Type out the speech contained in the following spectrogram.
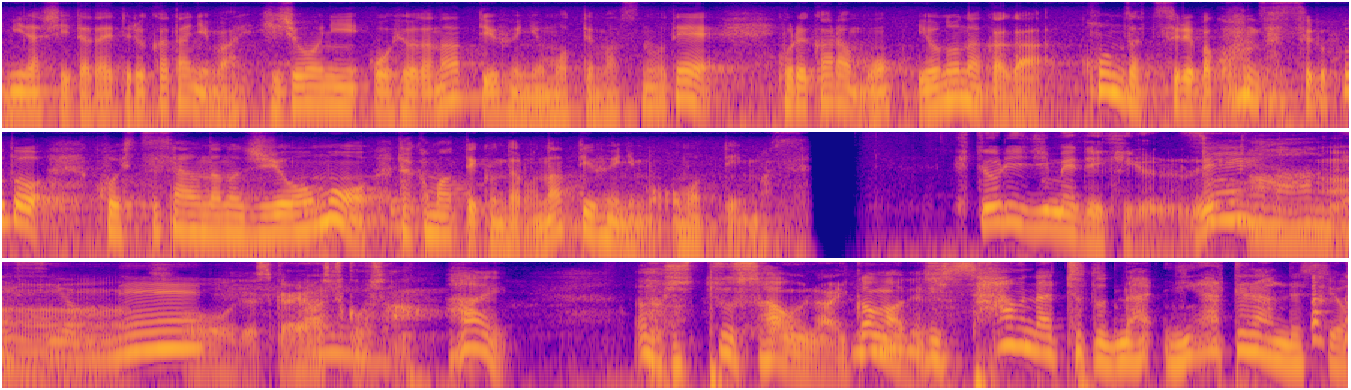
見出していただいている方には非常に好評だなっていうふうに思ってますのでこれからも世の中が混雑すれば混雑するほど個室サウナの需要も高まっていくんだろうなっていうふうにも思っています。独り占めできるのねそうなんですよねそうですか安子さんはい。個室サウナいかがですか？サウナちょっとな苦手なんですよ。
